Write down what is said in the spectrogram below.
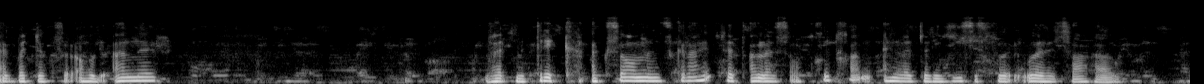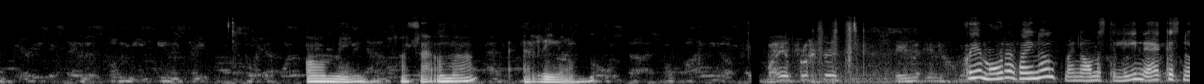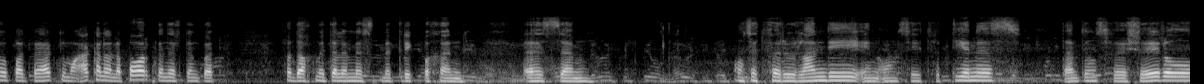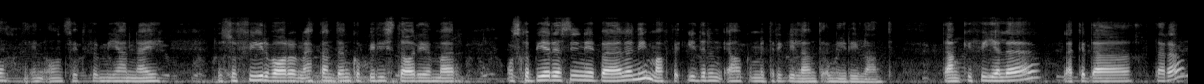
Ek bid ook vir al die ander wat matriek eksamen skryf, dat alles sal goed gaan en dat hulle Jesus voor oë sal hou. Amen. Van sy ouma Rion. Baie vrugte en en Goeiemôre Wynand, my naam is Teline. Ek is nou op pad werk toe, maar ek kan aan 'n paar kinders dink wat vandag met hulle matriek begin. Is ehm um, ons het vir Rolandi en ons het vir Tenus, dan het ons vir Cheryl en ons het vir Mianey. Dis so vier waaraan ek kan dink op hierdie stadium, maar ons gebede is nie net by hulle nie, maar vir ieder en elke matrikulant in hierdie land. Dankie vir julle. Lekker dag. Tara.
